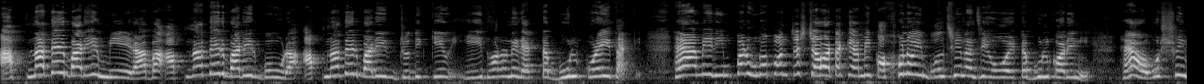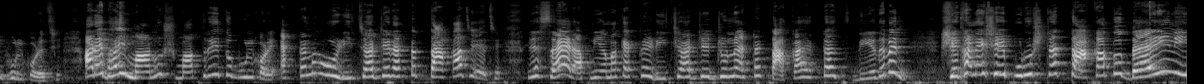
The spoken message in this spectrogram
আপনাদের বাড়ির মেয়েরা বা আপনাদের বাড়ির বউরা, আপনাদের বাড়ির যদি কেউ এই ধরনের একটা ভুল করেই থাকে হ্যাঁ আমি রিম্পার উনপঞ্চাশ চাওয়াটাকে আমি কখনোই বলছি না যে ও এটা ভুল করেনি। হ্যাঁ অবশ্যই ভুল করেছে। আরে ভাই, মানুষ মাত্রেই তো ভুল করে। একটা না ও রিচার্জের একটা টাকা চেয়েছে যে, স্যার, আপনি আমাকে একটা রিচার্জের জন্য একটা টাকা একটা দিয়ে দেবেন? সেখানে সেই পুরুষটার টাকা তো দেয়নি,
